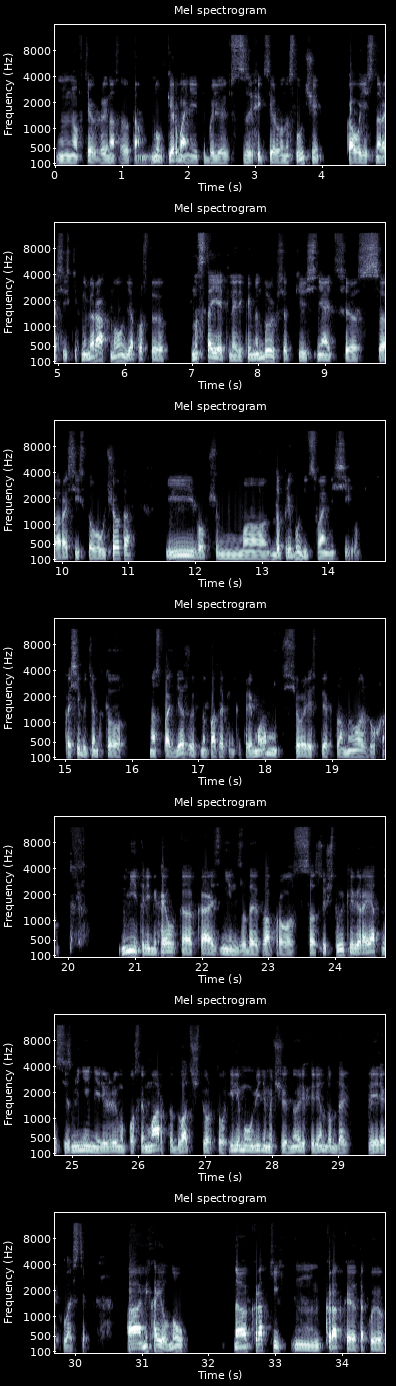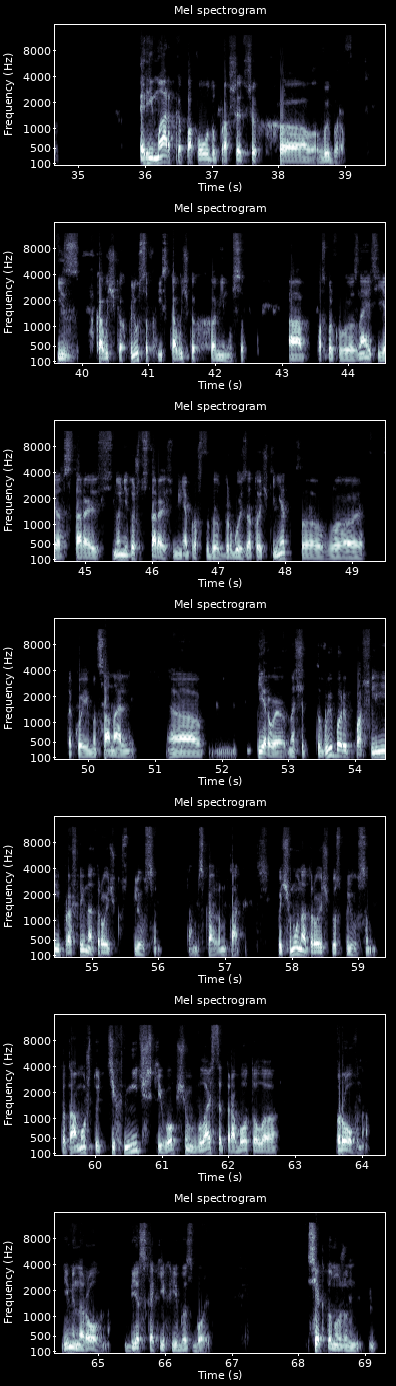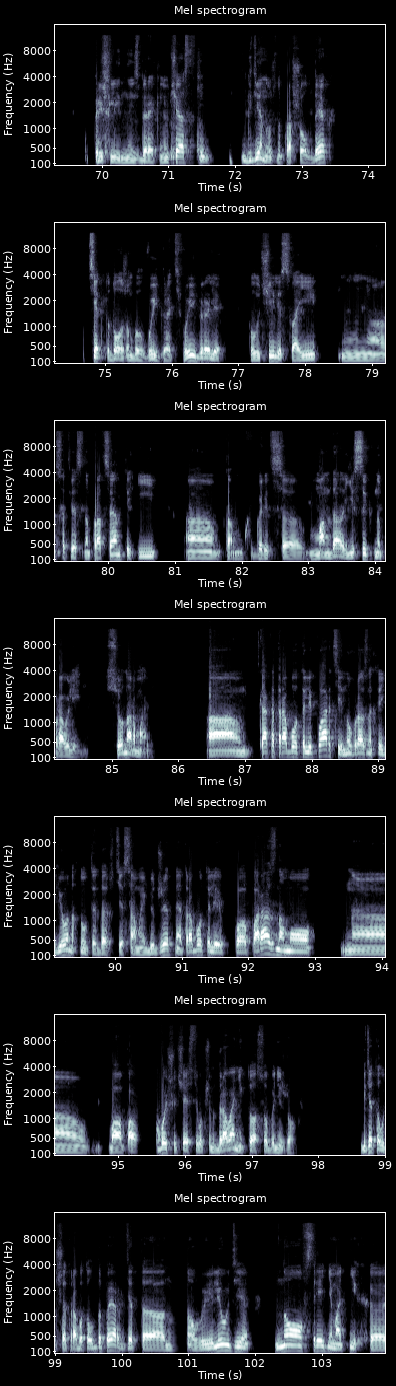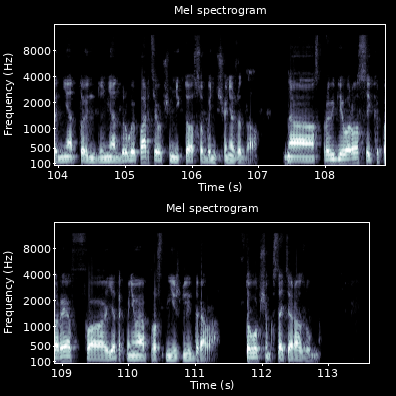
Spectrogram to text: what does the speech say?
в тех же, там, ну, в Германии эти были зафиксированы случаи, у кого есть на российских номерах, ну, я просто настоятельно рекомендую все-таки снять э, с российского учета и, в общем, э, да пребудет с вами сила. Спасибо тем, кто нас поддерживает на Потапенко прямом. Все, респект вам и уважуха. Дмитрий Михаил Казнин задает вопрос. Существует ли вероятность изменения режима после марта 24-го, или мы увидим очередной референдум доверия к власти? А, Михаил, ну, а, краткий, краткое такое ремарка по поводу прошедших а, выборов. Из, в кавычках, плюсов и из кавычках минусов. А поскольку вы знаете, я стараюсь, ну не то, что стараюсь, у меня просто другой заточки нет в такой эмоциональный. Э, первое, значит, выборы пошли, прошли на троечку с плюсом, там, скажем так. Почему на троечку с плюсом? Потому что технически, в общем, власть отработала ровно, именно ровно, без каких-либо сбоев. Все, кто нужен пришли на избирательные участки, где нужно прошел ДЭК. Те, кто должен был выиграть, выиграли, получили свои, соответственно, проценты и, там, как говорится, мандат, язык направления. Все нормально. А, как отработали партии, ну, в разных регионах, ну, даже те самые бюджетные, отработали по- по-разному. А, по большей части, в общем, дрова никто особо не жег. Где-то лучше отработал ДПР, где-то новые люди, но в среднем от них э, ни от той, ни от другой партии, в общем, никто особо ничего не ожидал. А, Справедливо Росса и КПРФ, я так понимаю, просто не жгли дрова. Что, в общем, кстати, разумно.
